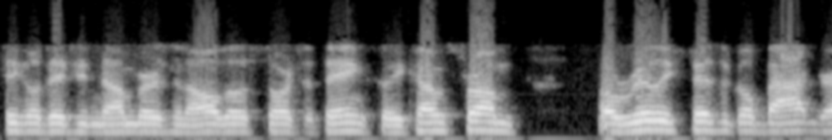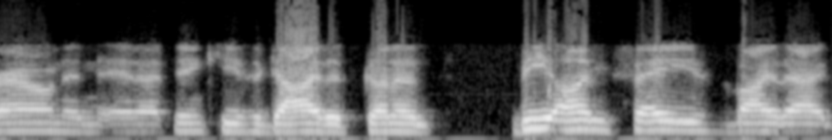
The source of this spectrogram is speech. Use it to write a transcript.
single digit numbers and all those sorts of things. So he comes from a really physical background, and and I think he's a guy that's going to be unfazed by that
